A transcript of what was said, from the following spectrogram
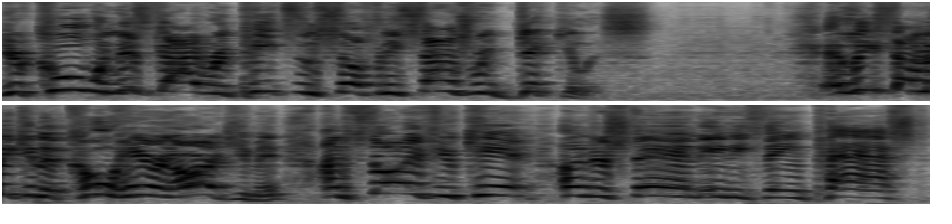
you're cool when this guy repeats himself and he sounds ridiculous. At least I'm making a coherent argument. I'm sorry if you can't understand anything past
